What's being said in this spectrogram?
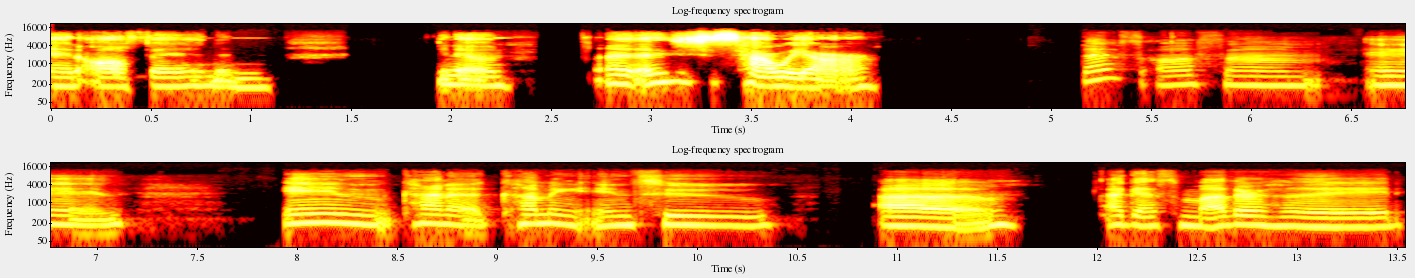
and often and you know it's just how we are. That's awesome and in kind of coming into uh, i guess motherhood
